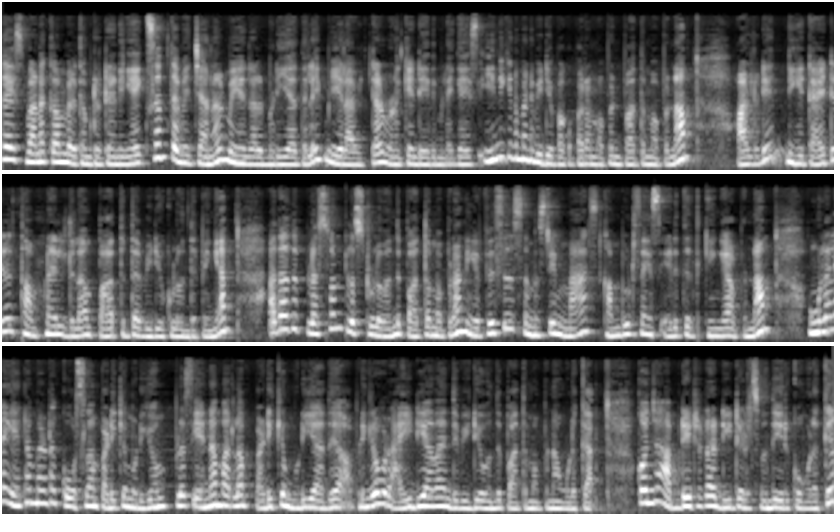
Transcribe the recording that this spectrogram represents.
கைஸ் வணக்கம். Welcome to trending exam Tamil channel முயன்றால் முடியாதலை முயலாவிட்டால் உனக்கு இதுமில்லை கைஸ் இன்றைக்கி நம்ம வீடியோ பார்க்க போகிறோம் அப்படின்னு பார்த்தோம் அப்படின்னா ஆல்ரெடி நீங்கள் டைட்டில் தம்ப்னைல் இதெல்லாம் பார்த்து தான் வீடியோக்குள்ளே வந்திருப்பீங்க. அதாவது ப்ளஸ் ஒன் ப்ளஸ் டூவில் வந்து பார்த்தோம் அப்படின்னா நீங்கள் physics chemistry maths computer science எடுத்துருக்கீங்க அப்படின்னா உங்களால் என்ன மாதிரியான கோர்ஸ்லாம் படிக்க முடியும்? ப்ளஸ் என்ன மாதிரிலாம் படிக்க முடியாது? அப்படிங்கிற ஒரு ஐடியா தான் இந்த வீடியோ வந்து பார்த்தோம் அப்படின்னா உங்களுக்கு. கொஞ்சம் அப்டேட்டடாக டீட்டெயில்ஸ் வந்து இருக்கும் உங்களுக்கு.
